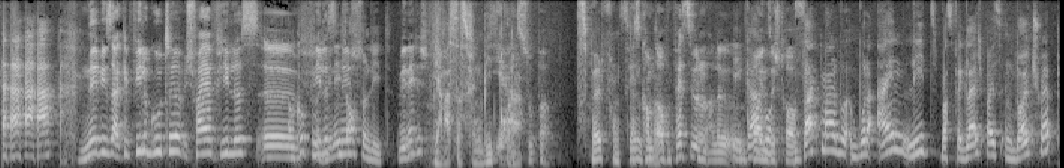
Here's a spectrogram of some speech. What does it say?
Nee, wie gesagt, gibt viele gute. Ich feiere vieles. Äh, Aber guck vieles Venedig ist nicht. auch so ein Lied. Venedig? Ja, was ist das für ein Beat, Ja, Bruder? super. 12 von 10. Das kommt Bruder. auf dem Festival und alle Egal, freuen wo, sich drauf. Sag mal, Bruder, ein Lied, was vergleichbar ist in Deutschrap.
